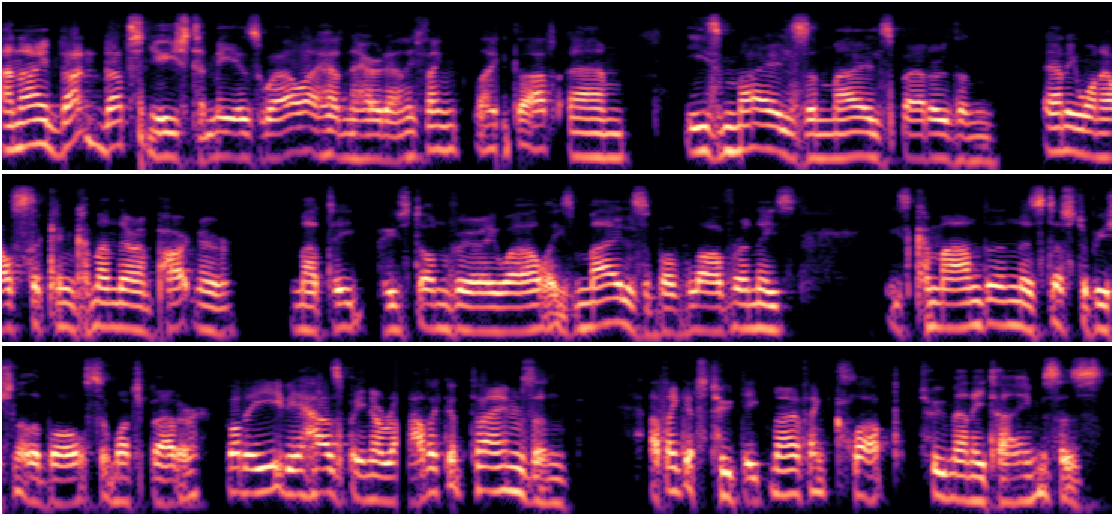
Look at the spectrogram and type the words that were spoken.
and I that that's news to me as well. I hadn't heard anything like that. Um, he's miles and miles better than anyone else that can come in there and partner Matip, who's done very well. He's miles above Lovren. He's he's commanding his distribution of the ball so much better. But he, he has been erratic at times, and I think it's too deep now. I think Klopp too many times has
